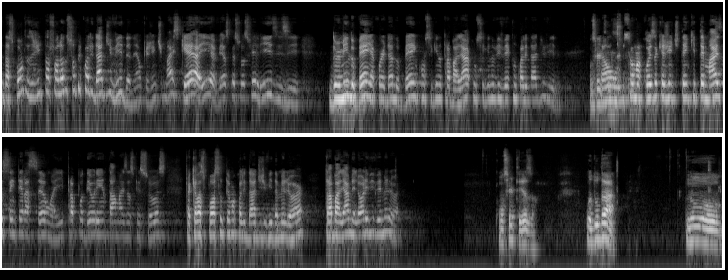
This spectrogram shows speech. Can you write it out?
das contas, a gente está falando sobre qualidade de vida, né? O que a gente mais quer aí é ver as pessoas felizes e dormindo bem, acordando bem, conseguindo trabalhar, conseguindo viver com qualidade de vida então, isso é uma coisa que a gente tem que ter mais essa interação aí para poder orientar mais as pessoas, para que elas possam ter uma qualidade de vida melhor, trabalhar melhor e viver melhor. Com certeza. O Duda, no,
